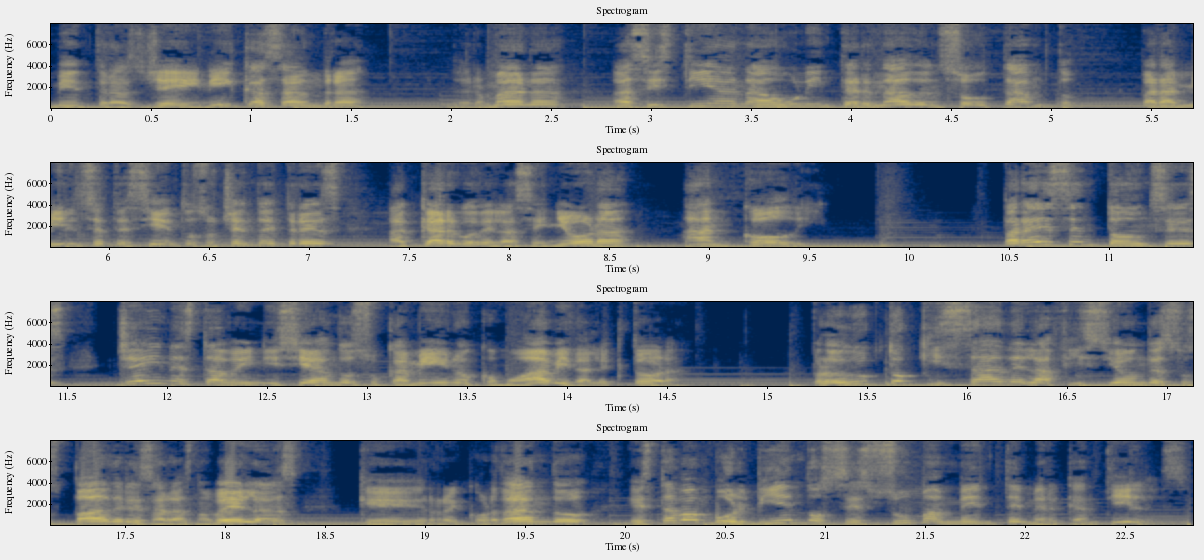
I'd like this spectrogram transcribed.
mientras Jane y Cassandra, la hermana, asistían a un internado en Southampton para 1783 a cargo de la señora Anne Colley. Para ese entonces, Jane estaba iniciando su camino como ávida lectora, producto quizá de la afición de sus padres a las novelas, que, recordando, estaban volviéndose sumamente mercantiles.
